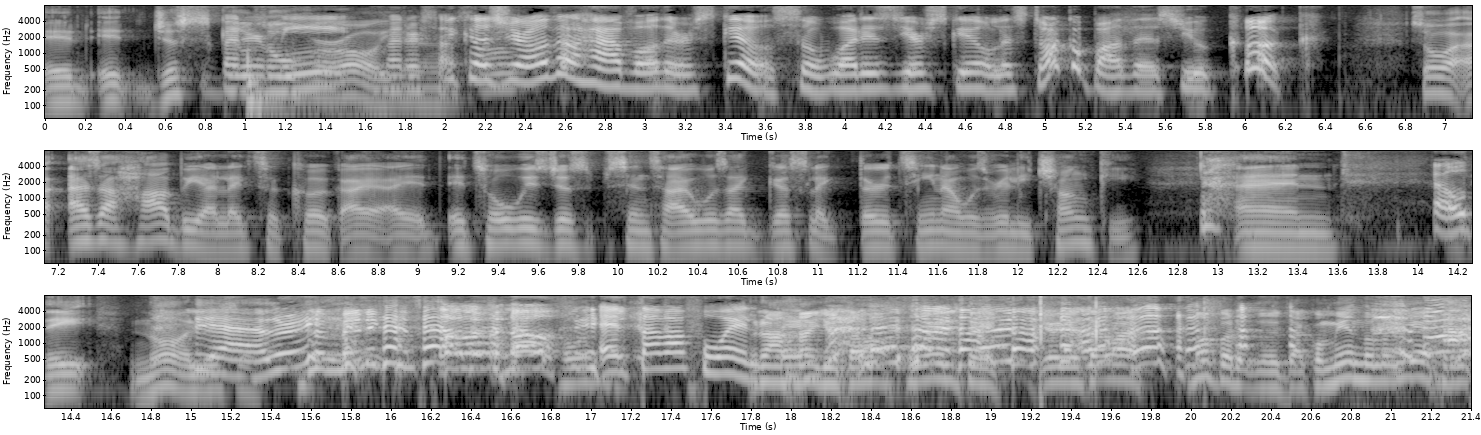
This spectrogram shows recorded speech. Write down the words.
it, it just skills Better meat, overall. better yeah. stuff. Because you other have other skills. So what is your skill? Let's talk about this. You cook. So uh, as a hobby, I like to cook. I, I it's always just since I was I guess like 13, I was really chunky, and. They no yeah, right? Dominicans call it No, healthy. él estaba fuerte. Pero, ajá, yo estaba fuerte. Yo, yo estaba, no, pero tú estás comiendo los hierros.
